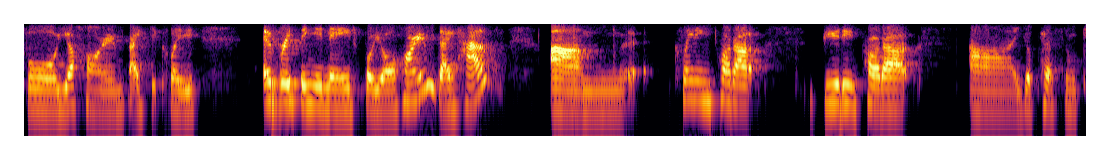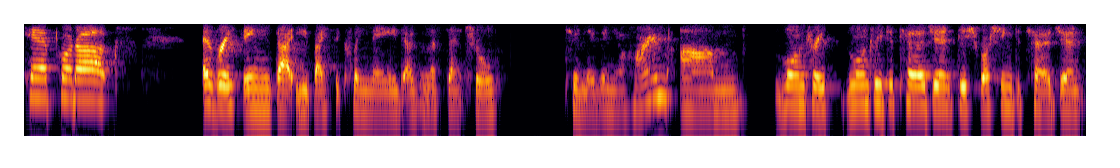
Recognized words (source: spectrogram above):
for your home, basically everything you need for your home, they have. Um, cleaning products, beauty products, uh, your personal care products, everything that you basically need as an essential to live in your home. Um, laundry, laundry detergent, dishwashing detergent,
